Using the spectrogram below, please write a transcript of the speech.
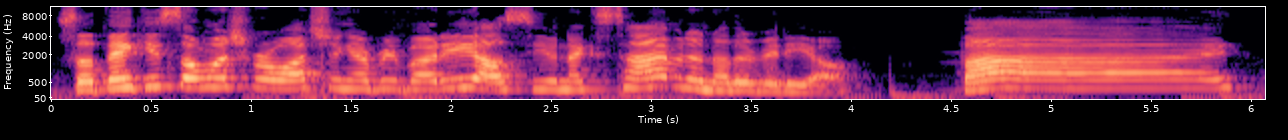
So thank you so much for watching everybody. I'll see you next time in another video. Bye!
